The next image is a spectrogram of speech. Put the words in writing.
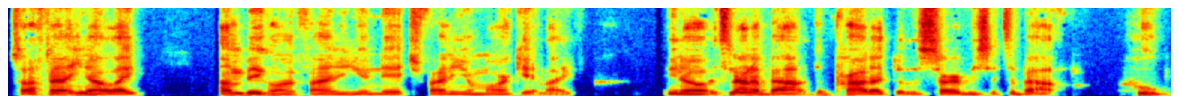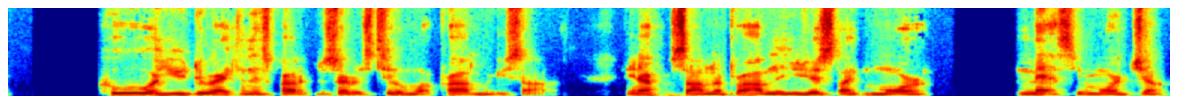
So I found, you know, like I'm big on finding your niche, finding your market. Like, you know, it's not about the product or the service. It's about who. Who are you directing this product or service to, and what problem are you solving? If you're not solving the problem, then you're just like more mess. You're more junk.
